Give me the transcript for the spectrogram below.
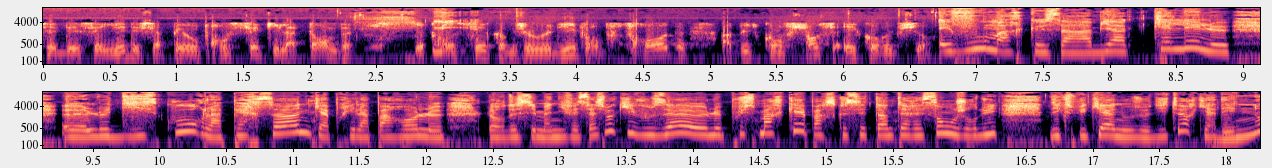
c'est d'essayer d'échapper au procès qui l'attendent. Le procès, comme je vous dis, pour fraude, abus de confiance et corruption. Et vous, Marc Sarabia, quel est le, euh, le discours, la personne qui a pris la parole euh, lors de ces manifestations qui vous a le plus marqué? Parce que c'est intéressant aujourd'hui d'expliquer à nos auditeurs qu'il y a des noms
